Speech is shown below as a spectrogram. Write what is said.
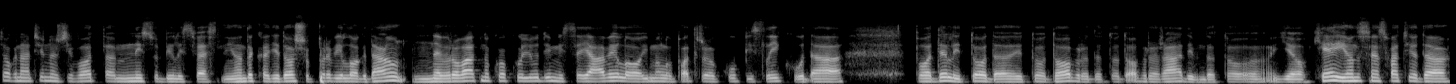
tog načina života nisu bili svesni. I onda kad je došao prvi lockdown, neverovatno koliko ljudi mi se javilo, imalo potreba da kupi sliku, da podeli to, da je to dobro, da to dobro radim, da to je okej. Okay. I onda sam ja shvatio da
